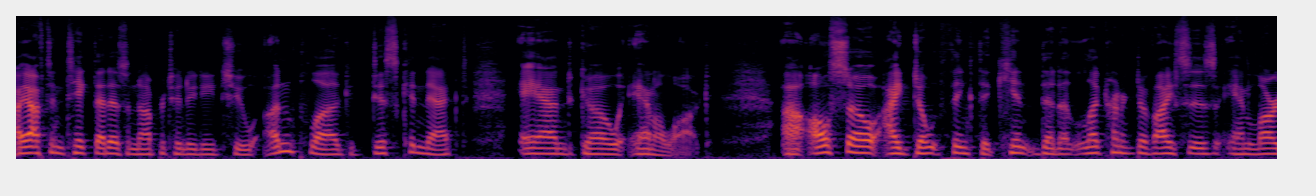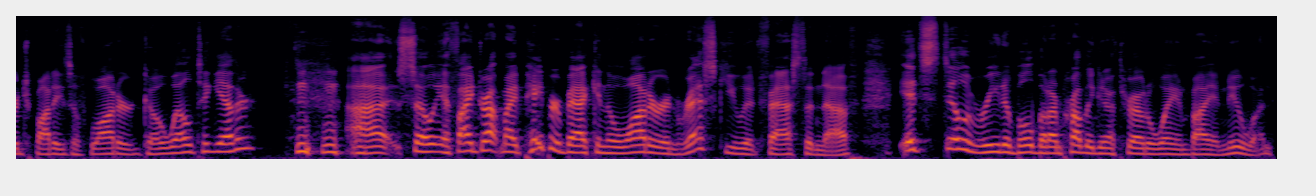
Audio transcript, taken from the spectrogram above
I often take that as an opportunity to unplug, disconnect, and go analog. Uh, also, I don't think that kin- that electronic devices and large bodies of water go well together. uh, so if I drop my paperback in the water and rescue it fast enough, it's still readable, but I'm probably going to throw it away and buy a new one.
